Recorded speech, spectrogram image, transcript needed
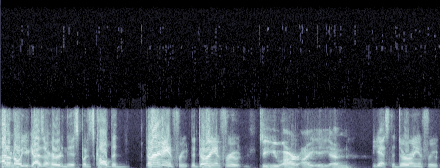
I don't know if you guys are heard of this, but it's called the durian fruit. The durian fruit. D U R I A N. Yes, the durian fruit.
